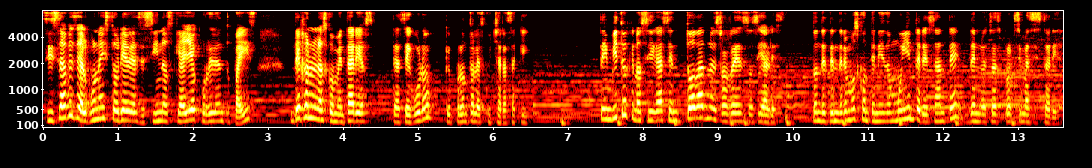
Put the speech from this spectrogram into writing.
Si sabes de alguna historia de asesinos que haya ocurrido en tu país, déjalo en los comentarios. Te aseguro que pronto la escucharás aquí. Te invito a que nos sigas en todas nuestras redes sociales, donde tendremos contenido muy interesante de nuestras próximas historias.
